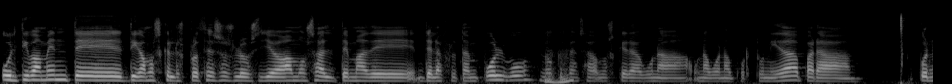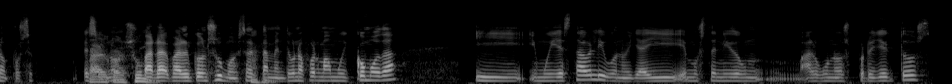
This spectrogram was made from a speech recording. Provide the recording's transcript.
Últimamente, digamos que los procesos los llevamos al tema de, la fruta en polvo, ¿no? que pensábamos que era una, buena oportunidad para, bueno, pues para, el consumo. Para, el consumo, exactamente, una forma muy cómoda y, muy estable. Y bueno, y ahí hemos tenido algunos proyectos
